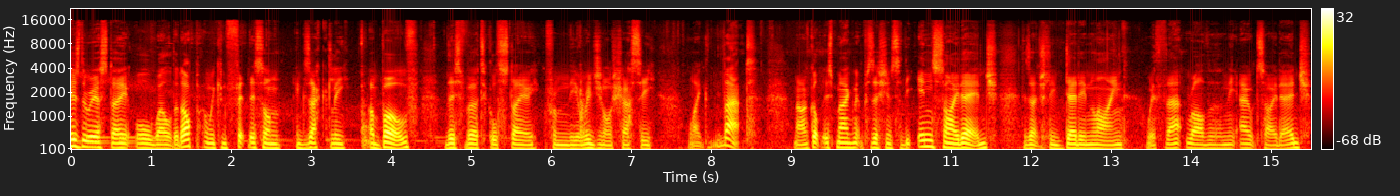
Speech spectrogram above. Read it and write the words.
Here's the rear stay all welded up and we can fit this on exactly above this vertical stay from the original chassis like that. Now I've got this magnet positioned so the inside edge is actually dead in line with that rather than the outside edge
